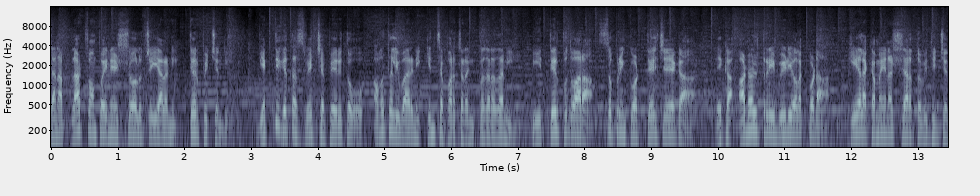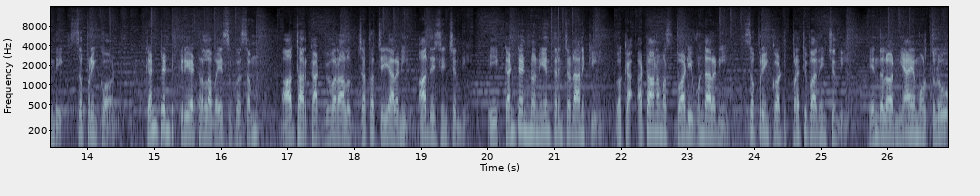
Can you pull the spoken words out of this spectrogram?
తన ప్లాట్ఫామ్ పైనే షోలు చేయాలని తీర్పిచ్చింది. వ్యక్తిగత స్వేచ్ఛ పేరుతో అవతలి వారిని కించపరచడం కుదరదని ఈ తీర్పు ద్వారా సుప్రీంకోర్టు తేల్చేయగా ఇక అడల్టరీ వీడియోలకు కూడా కీలకమైన షరతు విధించింది సుప్రీంకోర్టు. కంటెంట్ క్రియేటర్ల వయసు కోసం ఆధార్ కార్డ్ వివరాలు జత చేయాలని ఆదేశించింది. ఈ కంటెంట్ను నియంత్రించడానికి ఒక అటానమస్ బాడీ ఉండాలని సుప్రీంకోర్టు ప్రతిపాదించింది. ఇందులో న్యాయమూర్తులు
